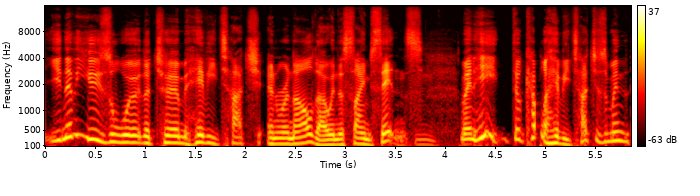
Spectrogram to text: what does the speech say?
You never use the word, the term heavy touch and Ronaldo in the same sentence. Mm. I mean, he did a couple of heavy touches. I mean,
